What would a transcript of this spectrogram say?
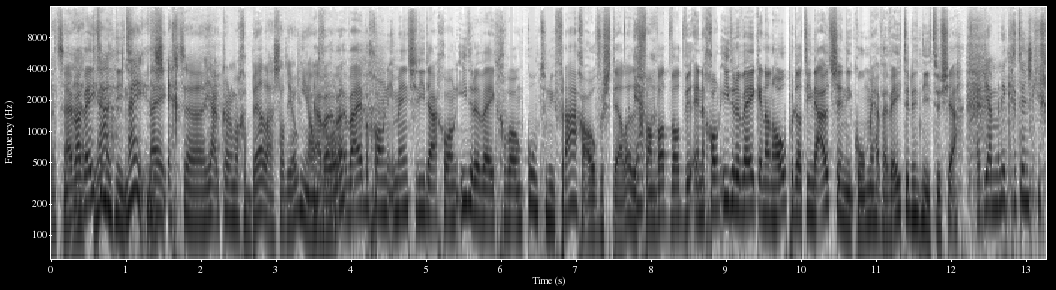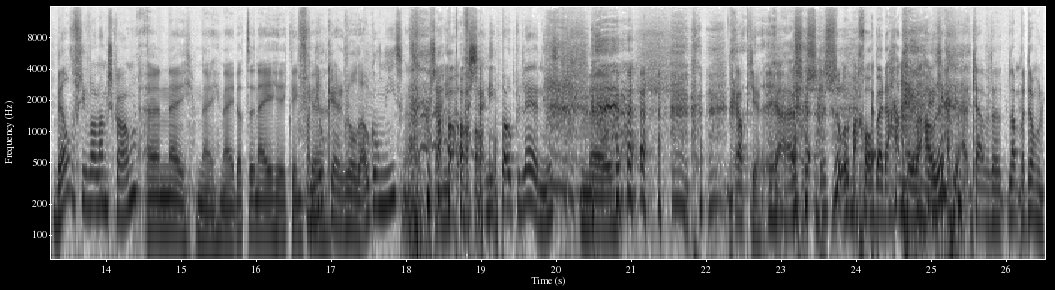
Dat, Nee, wij eh, weten ja, het niet. Nee, is echt, eh, ja, ik kan hem wel gebellen, zal hij ook niet Ja, antwoorden. wij, wij- wij hebben gewoon mensen die daar gewoon iedere week gewoon continu vragen over stellen. Dus Ja. van wat, wat, en dan gewoon iedere week en dan hopen dat hij in de uitzending komt. Maar ja, wij weten het niet. Dus ja, Heb jij meneer Kretinsky gebeld of die wil langskomen? Eh, nee, nee, nee. Dat, nee, ik denk. Van Nieuwkerk wilde ook al niet. Nou, We zijn niet, we zijn niet populair, niet. nee. Grapje. ja, zullen we het maar gewoon bij de aandelen houden? Ja, laten we dat, laten we dat doen.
